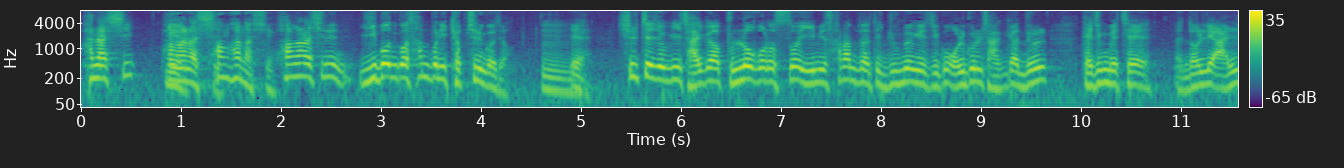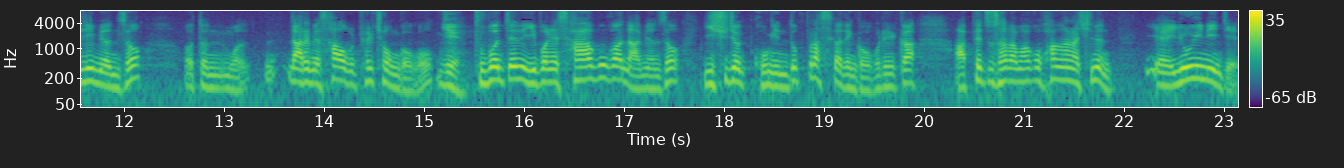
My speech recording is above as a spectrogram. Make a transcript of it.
하나 씨, 황하나 예, 씨. 황하나 씨. 황하나 씨는 2번과 3번이 겹치는 거죠. 음. 예. 실제적인 자기가 블로거로서 이미 사람들한테 유명해지고 얼굴을 자기가 늘 대중매체에 널리 알리면서 어떤 뭐 나름의 사업을 펼쳐온 거고 예. 두 번째는 이번에 사고가 나면서 이슈적 공인도 플러스가 된 거고 그러니까 앞에 두 사람하고 황하나 씨는 예, 요인이 이제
